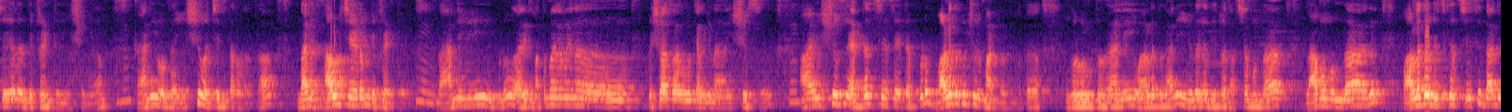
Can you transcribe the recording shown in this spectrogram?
చేయరు డిఫరెంట్ ఇష్యూ మేడం కానీ ఒక ఇష్యూ వచ్చిన తర్వాత దాన్ని సాల్వ్ చేయడం డిఫరెంట్ దాన్ని ఇప్పుడు అది మతపరమైన విశ్వాసాలు కలిగిన ఇష్యూస్ ఆ ఇష్యూస్ని అడ్రస్ చేసేటప్పుడు వాళ్ళతో కూర్చొని మాట్లాడడం మత గురువులతో కానీ వాళ్ళతో కానీ ఈ విధంగా దీంట్లో నష్టం ఉందా లాభం ఉందా అని వాళ్ళతో డిస్కస్ చేసి దాన్ని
